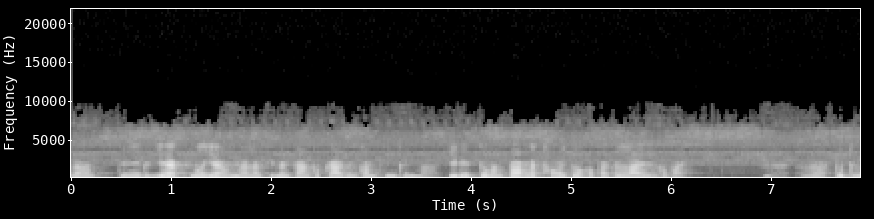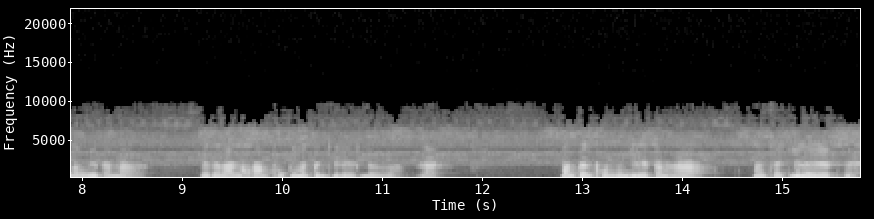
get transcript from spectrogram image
แล้วทีนี้ก็แยกเมื่อแยกออกนั้นแล้วสิ่งต่างๆ ก็กลายเป็นความจริงขึ้นมากิเลสตัวมันปลอมก็ถอยตัวเข้าไปก็ไล่มันเข้าไปรอพูดถึงเรื่องเวทนา เวทนาคือความทุกข์นี่มันเป็นกิเลสเหลือนั่น มันเป็นผลของกิเลสต่างหากไม่ใช่กิเลสเนี่ย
